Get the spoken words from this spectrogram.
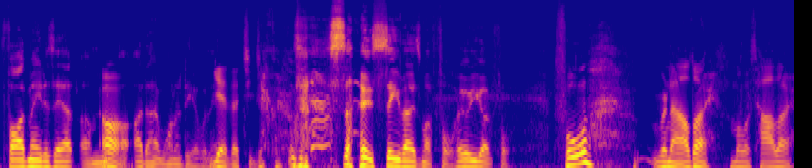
five meters out, I'm, Oh. I don't want to deal with him. Yeah, that's exactly right. so Sivo's my four. Who are you got for? Four, Ronaldo, Mulitalo.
